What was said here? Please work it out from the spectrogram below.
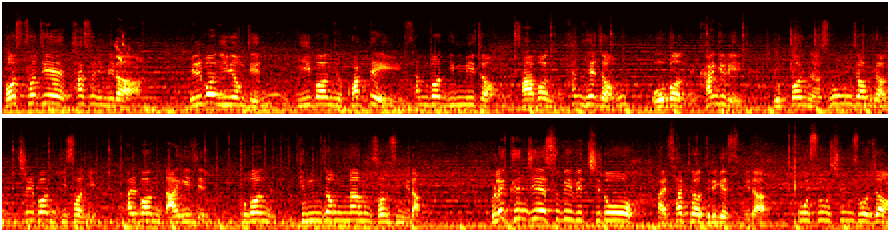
버스터즈의 타순입니다. 1번 이명진, 2번 곽대희, 3번 임미정, 4번 한혜정, 5번 강유리, 6번 송정현, 7번 이선희, 8번 나희진, 9번 김정남 선수입니다. 블랙퀸즈의 수비 위치도 살펴드리겠습니다. 호수 신소정,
